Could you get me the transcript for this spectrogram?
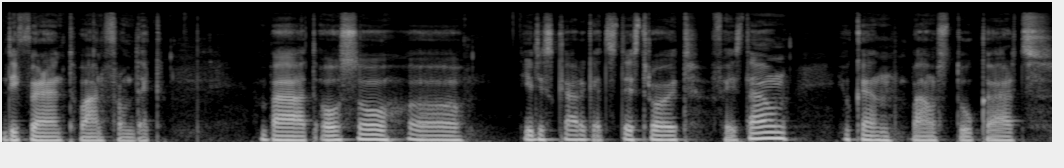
different one from deck. But also, uh, if this card gets destroyed face down, you can bounce two cards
